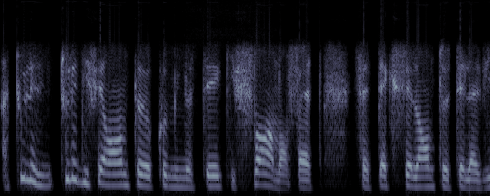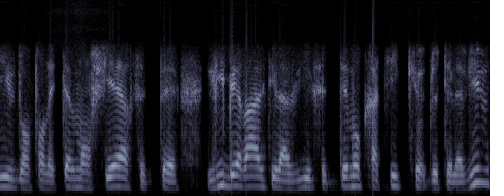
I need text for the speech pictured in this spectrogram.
à, tous les tous les différentes communautés qui forment en fait cette excellente Tel Aviv dont on est tellement fier, cette euh, libérale Tel Aviv, cette démocratique de Tel Aviv,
